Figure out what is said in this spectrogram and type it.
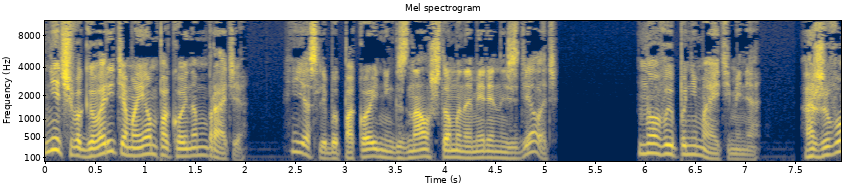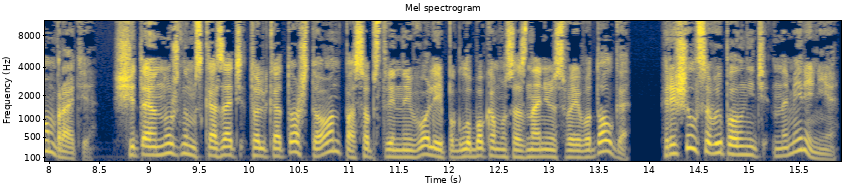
Нечего говорить о моем покойном брате. Если бы покойник знал, что мы намерены сделать. Но вы понимаете меня. О живом брате считаю нужным сказать только то, что он, по собственной воле и по глубокому сознанию своего долга, решился выполнить намерение,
